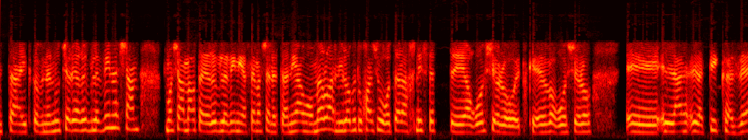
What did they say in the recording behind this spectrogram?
את ההתכווננות של יריב לוין לשם. כמו שאמרת, יריב לוין יעשה מה שנתניהו אומר לו, אני לא בטוחה שהוא רוצה להכניס את אה, הראש שלו, את כאב הראש שלו, אה, לתיק הזה.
